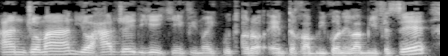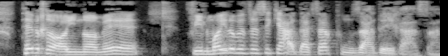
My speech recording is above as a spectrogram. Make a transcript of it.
انجمن یا هر جای دیگه ای که این فیلم های کوتاه رو انتخاب می‌کنه و میفرسته طبق آینامه فیلمایی رو بفرسته که حداکثر 15 دقیقه هستن.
